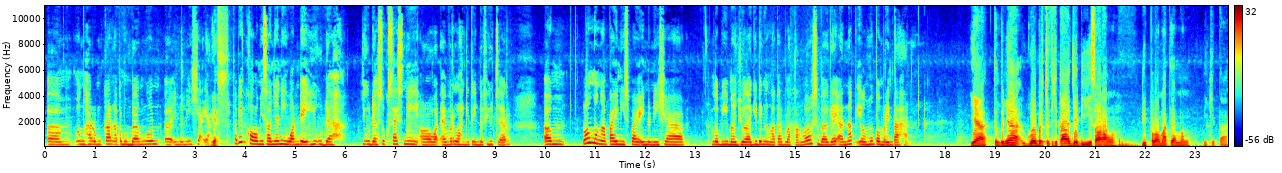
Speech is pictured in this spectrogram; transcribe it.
em, mengharumkan atau membangun eh, Indonesia ya? Yes. tapi kalau misalnya nih one day you udah you udah sukses nih or whatever lah gitu in the future em, lo mau ngapain nih supaya Indonesia lebih maju lagi dengan latar belakang lo sebagai anak ilmu pemerintahan Ya, tentunya gue bercita-cita jadi seorang diplomat ya, Mon Nikita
